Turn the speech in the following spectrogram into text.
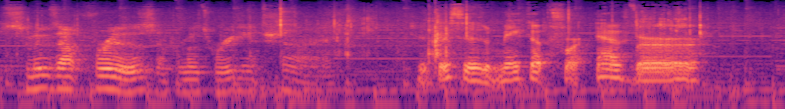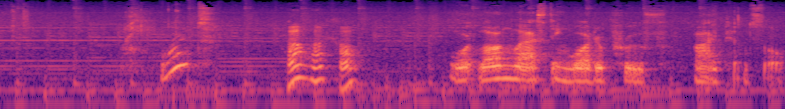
Smooths out frizz and promotes radiant shine. This is makeup forever. What? Huh, huh, huh. Long lasting waterproof eye pencil.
